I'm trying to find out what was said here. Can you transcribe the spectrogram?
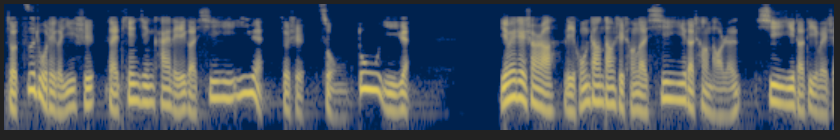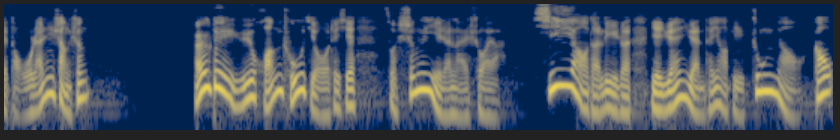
就资助这个医师在天津开了一个西医医院。就是总督医院，因为这事儿啊，李鸿章当时成了西医的倡导人，西医的地位是陡然上升。而对于黄楚九这些做生意人来说呀，西药的利润也远远的要比中药高。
